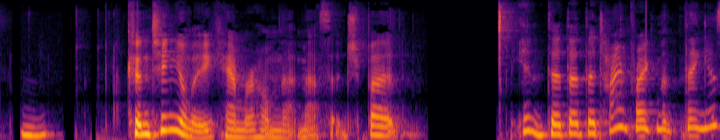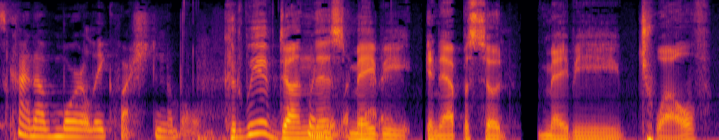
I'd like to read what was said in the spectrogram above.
continually hammer home that message. But yeah, the, the, the time fragment thing is kind of morally questionable Could we have done this maybe in episode maybe 12?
